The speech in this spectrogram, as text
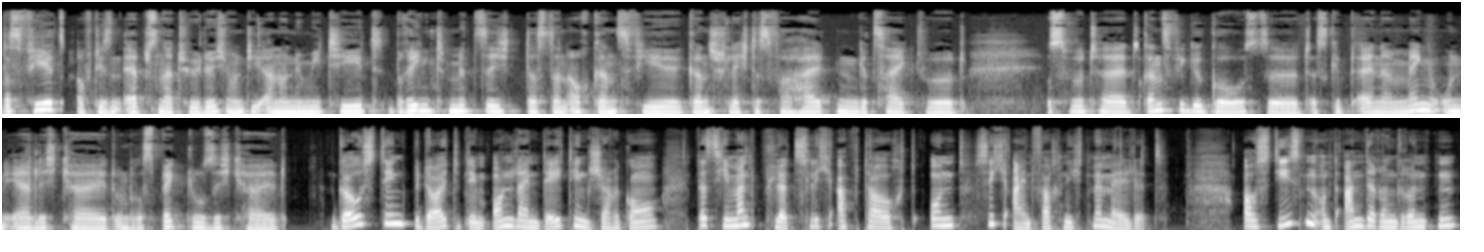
Das fehlt auf diesen Apps natürlich und die Anonymität bringt mit sich, dass dann auch ganz viel ganz schlechtes Verhalten gezeigt wird. Es wird halt ganz viel geghostet. Es gibt eine Menge Unehrlichkeit und Respektlosigkeit. Ghosting bedeutet im Online-Dating-Jargon, dass jemand plötzlich abtaucht und sich einfach nicht mehr meldet. Aus diesen und anderen Gründen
